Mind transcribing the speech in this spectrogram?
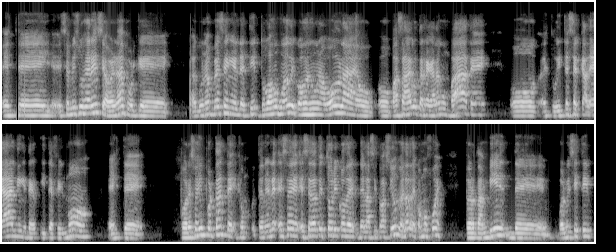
Este, esa es mi sugerencia, ¿verdad? Porque algunas veces en el destino, tú vas a un juego y coges una bola o, pasa algo, te regalan un bate o estuviste cerca de alguien y te, y te filmó. Este, por eso es importante tener ese, ese dato histórico de, de, la situación, ¿verdad? De cómo fue, pero también de, vuelvo a insistir,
